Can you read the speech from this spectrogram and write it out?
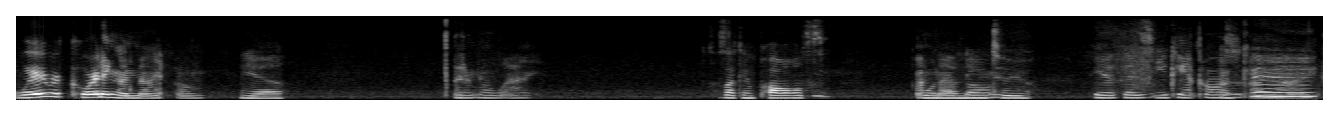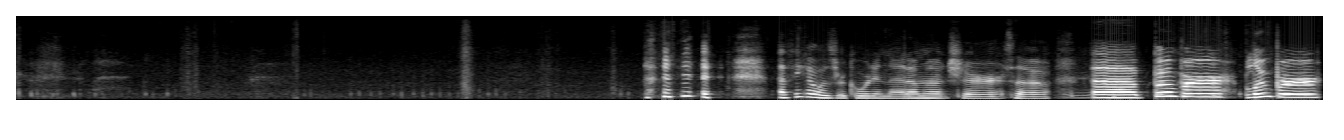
we're recording on my phone. Yeah. I don't know why. Because I can pause On when I phone. need to. Yeah, because you can't pause. Okay. I think I was recording that. I'm not sure. So, uh, boomer, blooper.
